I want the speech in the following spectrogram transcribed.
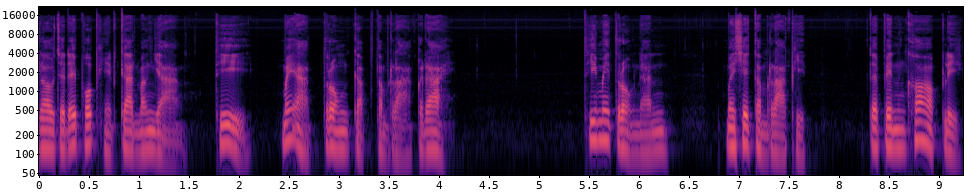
เราจะได้พบเหตุการณ์บางอย่างที่ ไม่อาจตรงกับตำราก็ได้ ที่ไม่ตรงนั้นไม่ใช่ตำราผิด แต่เป็นข้อปลีก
